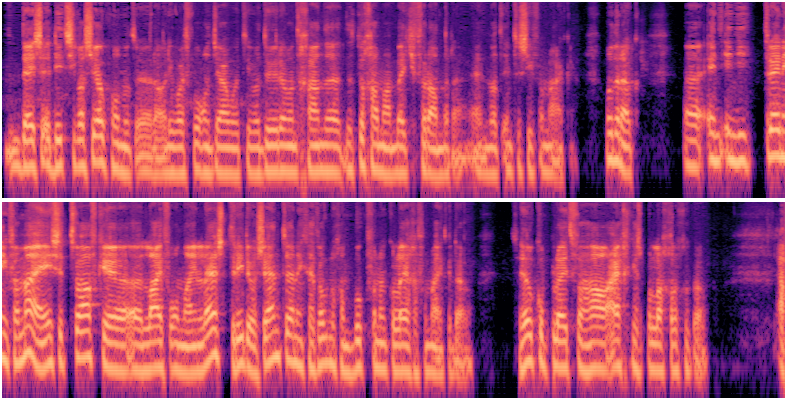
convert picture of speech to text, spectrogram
deze editie was hij ook 100 euro. Die wordt volgend jaar wordt die wat duurder, want we gaan de, het programma een beetje veranderen en wat intensiever maken. Hoe dan ook. Uh, in, in die training van mij is het 12 keer uh, live online les, drie docenten en ik geef ook nog een boek van een collega van mij cadeau. Het is een heel compleet verhaal, eigenlijk is het belachelijk goedkoop. Ja.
